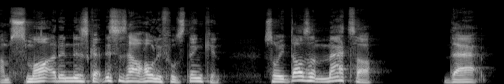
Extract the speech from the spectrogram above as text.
I'm smarter than this guy. This is how Holyfield's thinking. So it doesn't matter that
